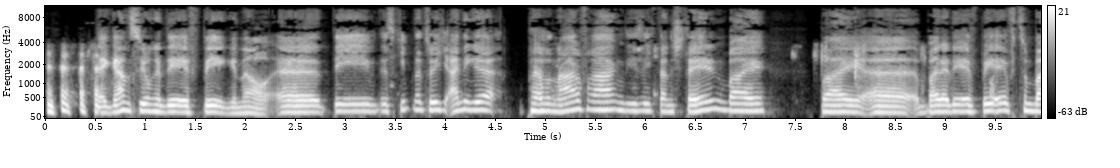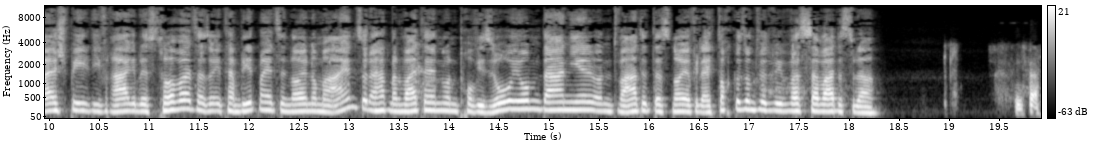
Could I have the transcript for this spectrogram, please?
Der ganz junge DFB, genau. Äh, die, es gibt natürlich einige Personalfragen, die sich dann stellen bei bei äh, bei der DFB 11 zum Beispiel die Frage des Torwarts. Also etabliert man jetzt eine neue Nummer eins oder hat man weiterhin nur ein Provisorium, Daniel, und wartet, dass Neuer vielleicht doch gesund wird? Wie, was erwartest du da? Ja,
